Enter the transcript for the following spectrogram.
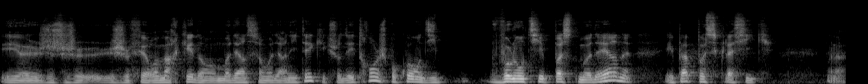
Et je, je, fais remarquer dans Moderne sans modernité quelque chose d'étrange. Pourquoi on dit volontiers postmoderne et pas post-classique? Voilà.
